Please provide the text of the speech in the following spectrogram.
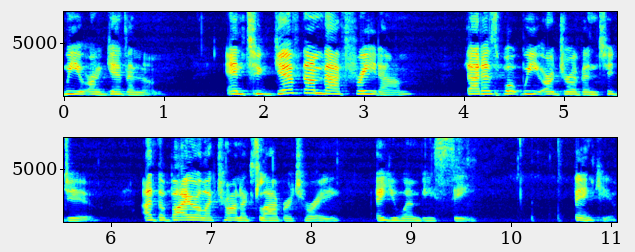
we are giving them. And to give them that freedom, that is what we are driven to do at the Bioelectronics Laboratory at UMBC. Thank you.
